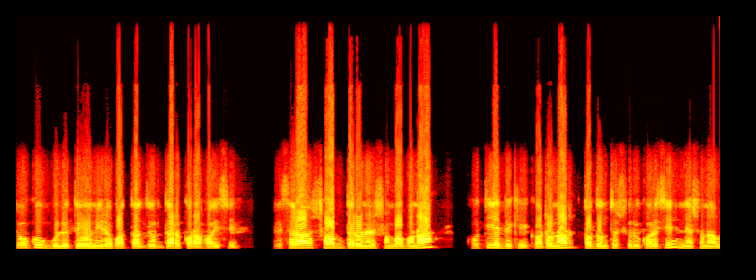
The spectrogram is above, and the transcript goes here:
চৌকুকগুলিতেও নিরাপত্তা জোরদার করা হয়েছে। এছাড়া সব ধরনের সম্ভাবনা খতিয়ে দেখে ঘটনার তদন্ত শুরু করেছে ন্যাশনাল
